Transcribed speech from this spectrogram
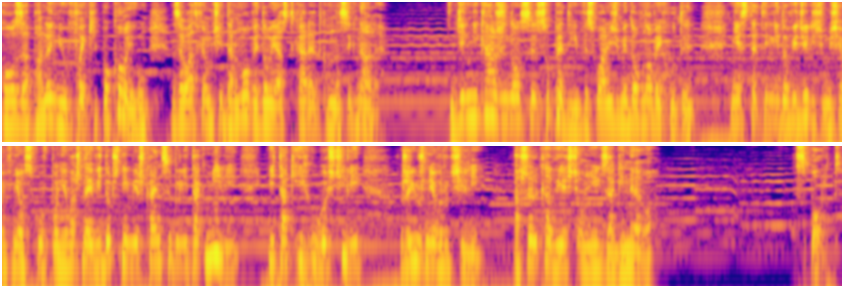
Po zapaleniu fajki pokoju załatwią ci darmowy dojazd karetką na sygnale. Dziennikarzy Nosy Sopedii wysłaliśmy do Nowej Huty. Niestety nie dowiedzieliśmy się wniosków, ponieważ najwidoczniej mieszkańcy byli tak mili i tak ich ugościli, że już nie wrócili, a wszelka wieść o nich zaginęła. Sport.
